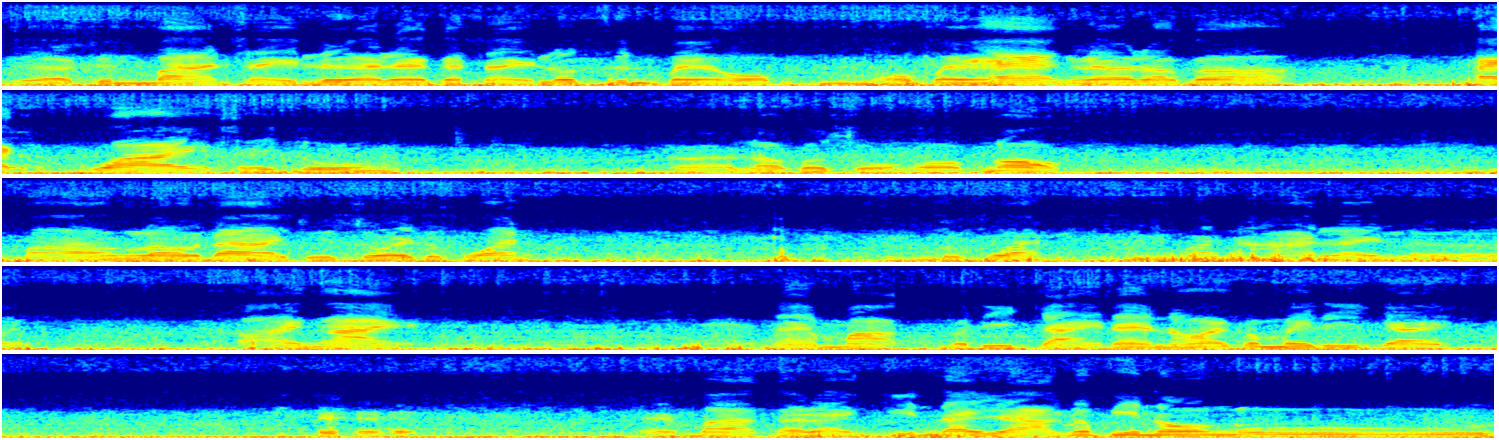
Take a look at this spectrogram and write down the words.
เรือขึ้นบ้านใส่เรือแล้วก็ใส่รถขึ้นไปอบอบไปแห้งแล้วเราก็แพ็คไว้ใส่ถุง เราก็ส่งออกนอกปลาของเราได้สวยๆทุกวันทุกวันไมมีปัญหาอะไรเลย ขายง่าย ได้มากก็ดีใจได้น้อยก็ไม่ดีใจ ได้มากก็ได้กินได้อยากนะพี่น้องนู้น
